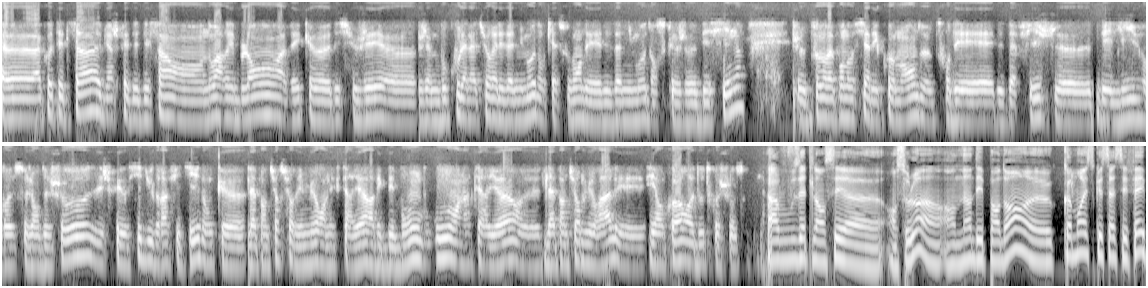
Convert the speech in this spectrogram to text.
Euh, à côté de ça, eh bien, je fais des dessins en noir et blanc avec euh, des sujets. Euh, j'aime beaucoup la nature et les animaux, donc il y a souvent des, animaux dans ce que je dessine. Je peux répondre aussi à des commandes pour des, affiches, euh, des livres, ce genre de choses. Et je fais aussi du graffiti, donc la peinture sur des murs en extérieur avec des bombes ou en intérieur, de la peinture murale et, encore d'autres choses. Alors vous vous êtes lancé en solo, en, en indépendant. comment est-ce que ça s'est fait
